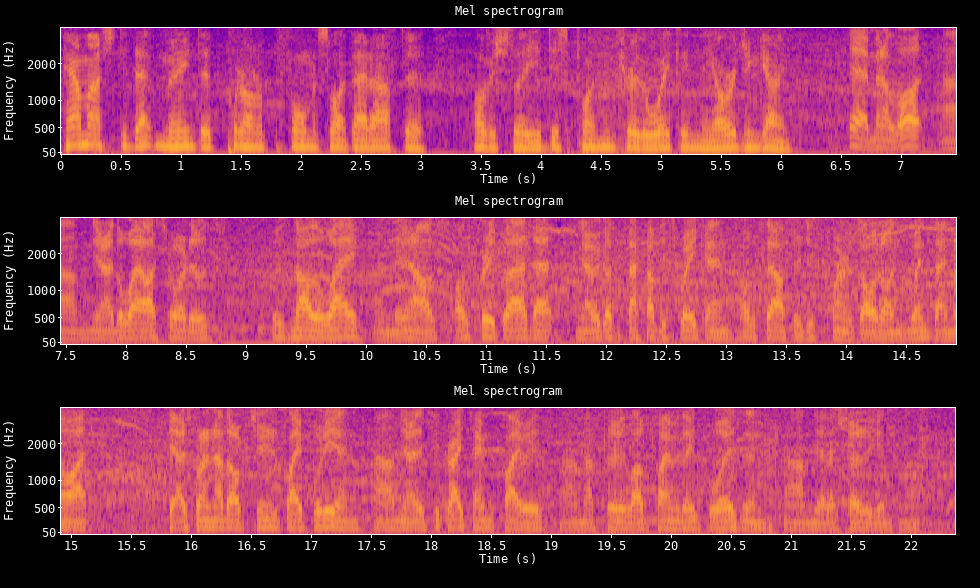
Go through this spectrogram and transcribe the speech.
How much did that mean to put on a performance like that after obviously a disappointment through the week in the Origin game? Yeah, it meant a lot. Um, you know, the way I saw it, it was it was no other way, and you know, I was, I was pretty glad that you know we got to back up this weekend. Obviously, after a disappointing result on Wednesday night, yeah, I just want another opportunity to play footy, and um, you know, it's a great team to play with. Um, absolutely love playing with these boys, and um, yeah, they showed it again tonight.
